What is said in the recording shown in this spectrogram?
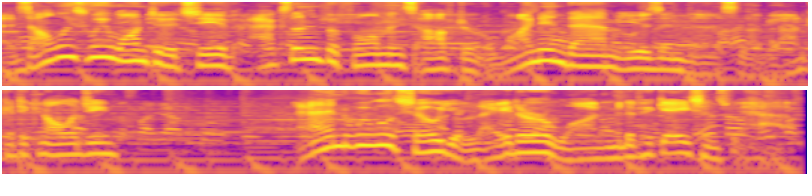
As always, we want to achieve excellent performance after winding them using the Slavyanka technology, and we will show you later what modifications we have.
